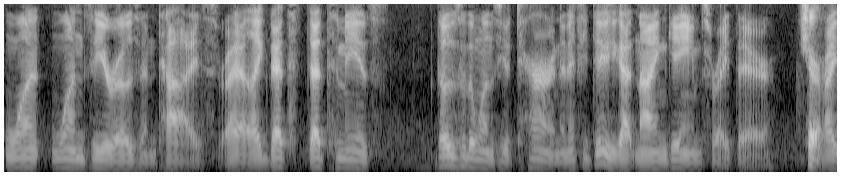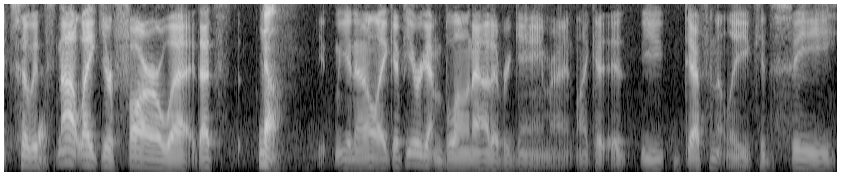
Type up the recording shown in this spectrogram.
one one zeros and ties, right? Like that's that to me is those are the ones you turn, and if you do, you got nine games right there. Sure. Right. So it's not like you're far away. That's no. You know, like if you were getting blown out every game, right? Like it, it, you definitely you could see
